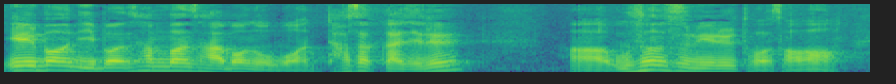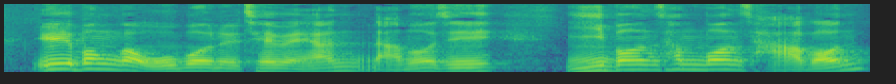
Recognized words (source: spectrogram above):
1번, 2번, 3번, 4번, 5번 다섯 가지를 어, 우선순위를 둬서 1번과 5번을 제외한 나머지 2번, 3번, 4번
